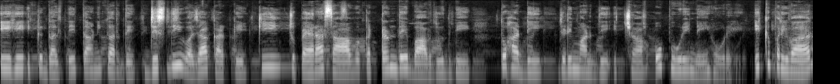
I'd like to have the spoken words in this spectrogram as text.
ਇਹ ਇੱਕ ਗਲਤੀ ਤਾਂ ਨਹੀਂ ਕਰਦੇ, ਜਿਸ ਦੀ ਵਜ੍ਹਾ ਕਰਕੇ ਕਿ ਚੁਪਹਿਰਾ ਸਾਹਿਬ ਕੱਟਣ ਦੇ ਬਾਵਜੂਦ ਵੀ ਤੁਹਾਡੀ ਜਿਹੜੀ ਮਨ ਦੀ ਇੱਛਾ, ਉਹ ਪੂਰੀ ਨਹੀਂ ਹੋ ਰਹੀ। ਇੱਕ ਪਰਿਵਾਰ,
